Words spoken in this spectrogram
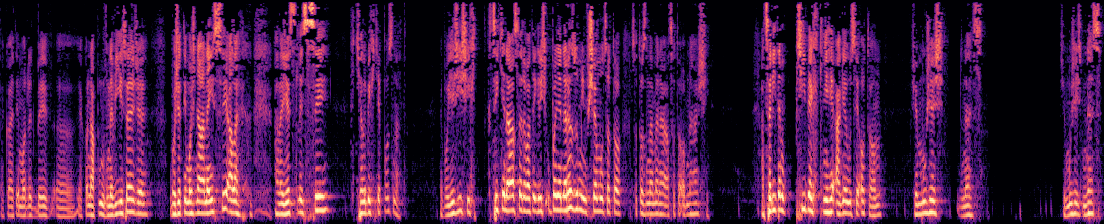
takové ty modlitby eh, jako napůl v nevíře, že bože, ty možná nejsi, ale, ale jestli jsi, chtěl bych tě poznat. Nebo Ježíši, chci tě následovat, i když úplně nerozumím všemu, co to, co to znamená a co to obnáší. A celý ten příběh knihy Ageus je o tom, že můžeš dnes, že můžeš dnes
